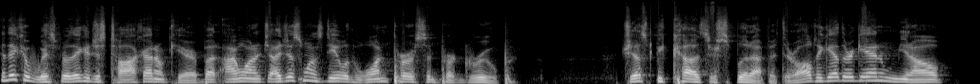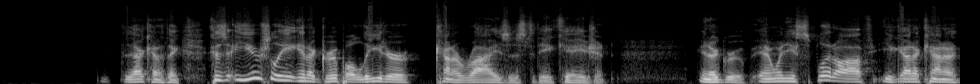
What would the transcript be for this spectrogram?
and they could whisper. They could just talk. I don't care. But I want to. I just want to deal with one person per group. Just because they're split up. If they're all together again, you know, that kind of thing. Because usually in a group, a leader kind of rises to the occasion in a group. And when you split off, you got to kind of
